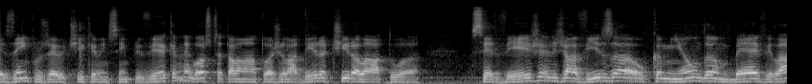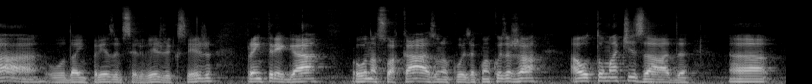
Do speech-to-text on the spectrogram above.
exemplos de IoT que a gente sempre vê é aquele negócio que você está lá na tua geladeira, tira lá a tua cerveja, ele já avisa o caminhão da Ambev lá, ou da empresa de cerveja que seja, para entregar ou na sua casa, uma coisa, uma coisa já automatizada. Uh,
